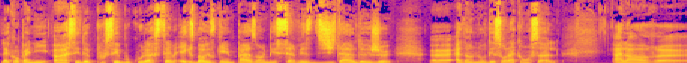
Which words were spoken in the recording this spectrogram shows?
La compagnie a essayé de pousser beaucoup leur système Xbox Game Pass, donc des services digitales de jeux à downloader sur la console. Alors, euh,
